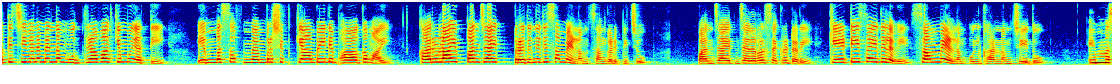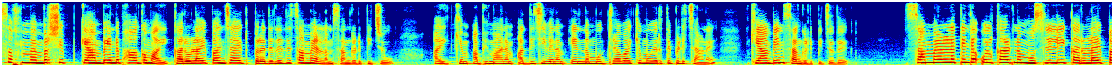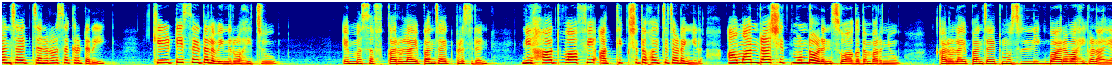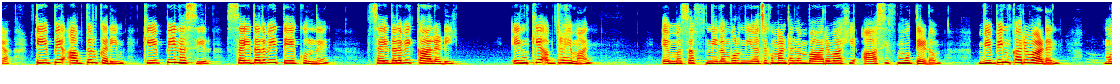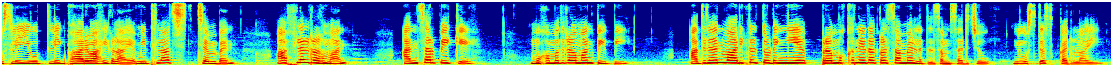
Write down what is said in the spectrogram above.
അതിജീവനം എന്ന മുദ്രാവാക്യം ഉയർത്തി എം എസ് എഫ് മെമ്പർഷിപ്പ് ക്യാമ്പയിന്റെ ഭാഗമായി കരുളായി പഞ്ചായത്ത് പ്രതിനിധി സമ്മേളനം സംഘടിപ്പിച്ചു. Panchayat general secretary K T Saidalavi സമ്മേളനം ഉദ്ഘാടനം ചെയ്തു. എം എസ് എഫ് മെമ്പർഷിപ്പ് ക്യാമ്പയിന്റെ ഭാഗമായി കരുളായി പഞ്ചായത്ത് പ്രതിനിധി സമ്മേളനം സംഘടിപ്പിച്ചു. ഐക്യം അഭിമാനം അതിജീവനം എന്ന മുദ്രാവാക്യം ഉയർത്തിപ്പിടിച്ചാണ് ക്യാമ്പയിൻ സംഘടിപ്പിച്ചത്. സമ്മേളനത്തിന്റെ ഉദ്ഘാടനം Muslim League Karulai panchayat general secretary K T Saithalavi നിർവഹിച്ചു. M S F Karulai panchayat president Nihad Wafi അധ്യക്ഷത വഹിച്ച ചടങ്ങിൽ അമാൻ റാഷിദ് മുണ്ടോടൻ സ്വാഗതം പറഞ്ഞു. കരുളായി പഞ്ചായത്ത് മുസ്ലിം ലീഗ് ഭാരവാഹികളായ T P Abdul Kareem K P Naseer Saithalavi Thekkunnu Saithalavi Kaladi N K Abdurahiman M S F Nilambur നിയോജക മണ്ഡലം ഭാരവാഹി ആസിഫ് മൂത്തേടം വിപിൻ കരുവാടൻ മുസ്ലിം യൂത്ത് ലീഗ് ഭാരവാഹികളായ Mithilaj Chemban Aflal Rahman Ansar P K Muhammad Rahman P P Adnan Varikkal തുടങ്ങിയ പ്രമുഖ നേതാക്കൾ സമ്മേളനത്തിൽ സംസാരിച്ചു. News desk Karulai.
